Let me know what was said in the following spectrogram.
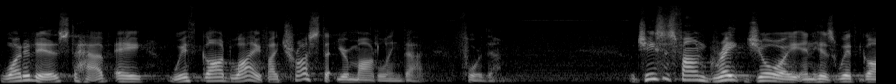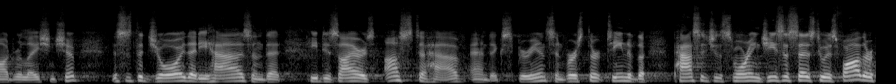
what it is to have a with God life. I trust that you're modeling that for them. Jesus found great joy in his with God relationship. This is the joy that he has and that he desires us to have and experience. In verse 13 of the passage this morning, Jesus says to his Father,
